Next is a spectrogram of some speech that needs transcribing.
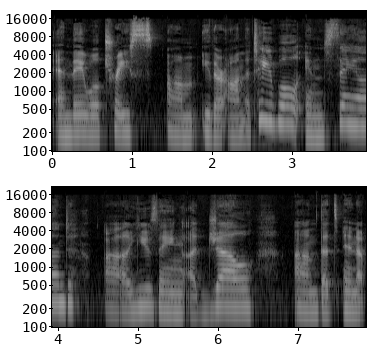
and they will trace um, either on the table, in sand, uh, using a gel um, that's in a,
